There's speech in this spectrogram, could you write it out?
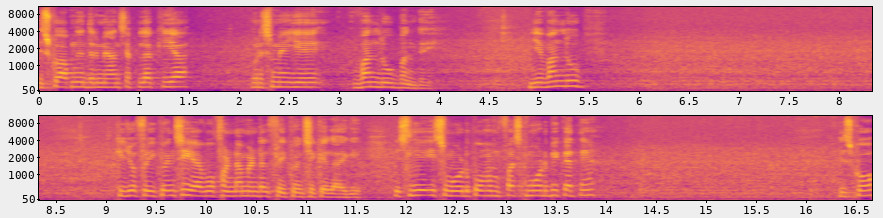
इसको आपने दरमियान से प्लग किया और इसमें ये वन लूप बन गई। ये वन लूप की जो फ्रीक्वेंसी है वो फंडामेंटल फ्रीक्वेंसी कहलाएगी। इसलिए इस मोड को हम फ़र्स्ट मोड भी कहते हैं। इसको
